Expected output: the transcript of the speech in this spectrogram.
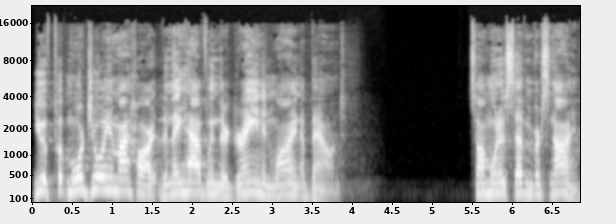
You have put more joy in my heart than they have when their grain and wine abound. Psalm 107, verse 9.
